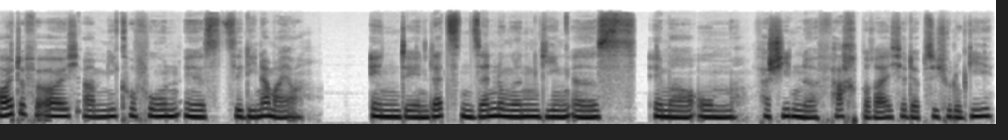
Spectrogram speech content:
Heute für euch am Mikrofon ist Selina Meyer. In den letzten Sendungen ging es immer um verschiedene Fachbereiche der Psychologie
